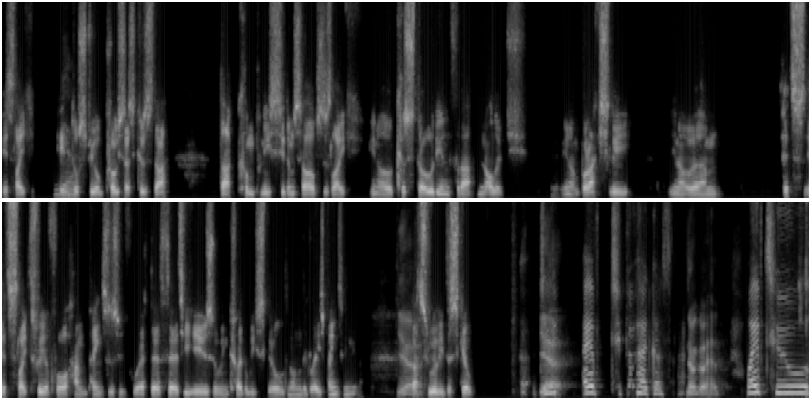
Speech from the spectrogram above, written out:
it's like yeah. industrial process because that that company see themselves as like you know custodian for that knowledge. You know, but actually, you know, um, it's it's like three or four hand painters who've worked there 30 years who are incredibly skilled in underglaze painting. You know? Yeah. That's really the skill. Uh, yeah. You, I have two go ahead, Gus. No, go ahead. Well, I have two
